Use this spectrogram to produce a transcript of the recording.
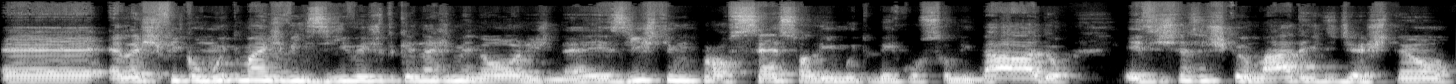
é, elas ficam muito mais visíveis do que nas menores, né? Existe um processo ali muito bem consolidado, existem essas camadas de gestão,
